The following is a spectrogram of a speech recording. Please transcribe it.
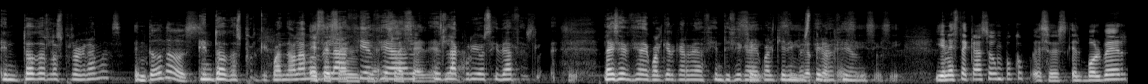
en todos los programas? En todos. En todos, porque cuando hablamos Es de la ciencia es la es la, esencia. curiosidad, es la- Sí. la esencia de cualquier carrera científica, de Sí, cualquier creo que investigación. sí, sí, sí. Y en este caso, un poco, eso es el volver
